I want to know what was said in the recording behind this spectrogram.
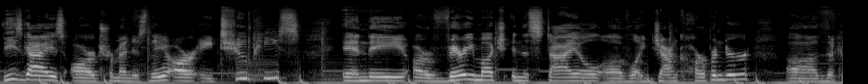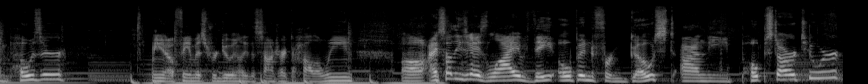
These guys are tremendous. They are a two-piece, and they are very much in the style of like John Carpenter, uh, the composer, you know, famous for doing like the soundtrack to Halloween. Uh, I saw these guys live. They opened for Ghost on the Popestar tour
